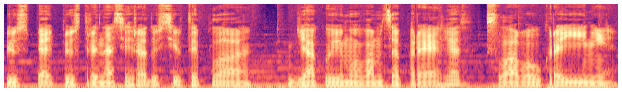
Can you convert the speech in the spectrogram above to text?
плюс 5 плюс 13 градусів тепла. Дякуємо вам за перегляд. Слава Україні!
